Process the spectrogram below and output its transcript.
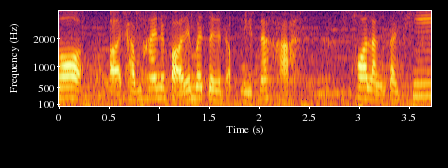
ก็เอ่อทำให้น้ำเปล่าได้มาเจอดอกบิดนะคะ พอหลังจากที่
